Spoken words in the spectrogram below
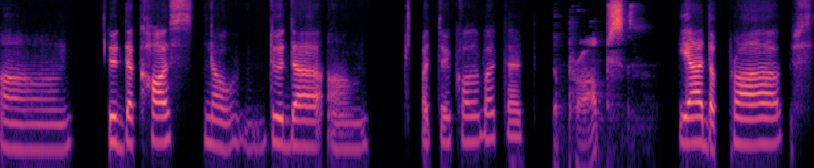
um do the cost no do the um what do you call about that The props. yeah the props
